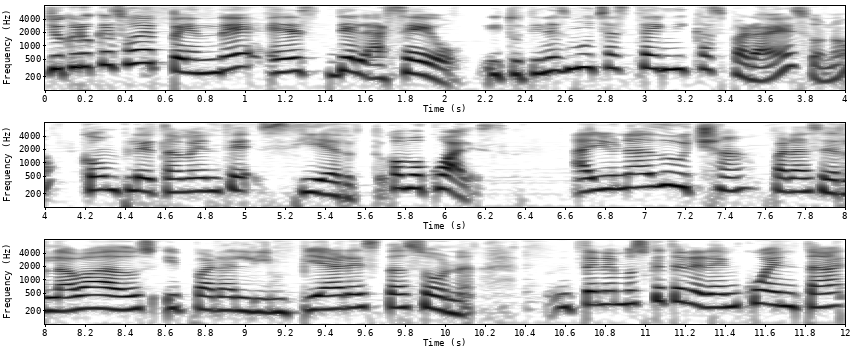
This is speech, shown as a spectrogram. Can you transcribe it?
Yo creo que eso depende es del aseo y tú tienes muchas técnicas para eso, ¿no? Completamente cierto. ¿Como cuáles? Hay una ducha para hacer lavados y para limpiar esta zona. Tenemos que tener en cuenta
